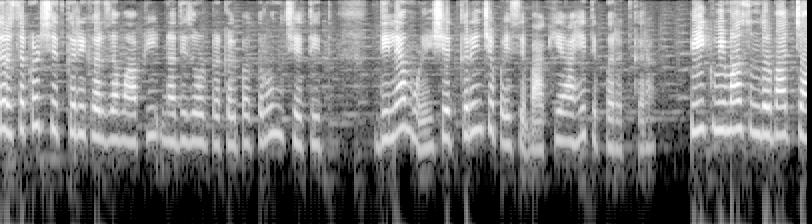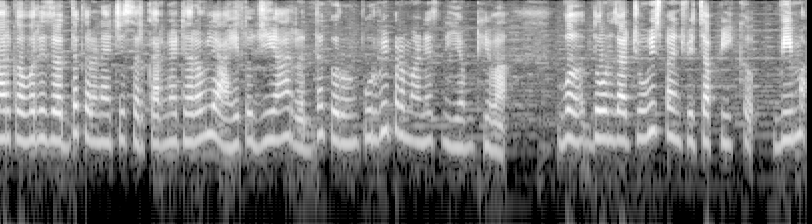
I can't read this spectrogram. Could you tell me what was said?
सरसकट शेतकरी कर्जमाफी नदीजोड प्रकल्प करून शेतीत दिल्यामुळे शेतकऱ्यांचे पैसे बाकी आहे ते परत करा. पीक विमा संदर्भात चार कव्हरेज रद्द करण्याचे सरकारने ठरवले आहे. तो जी आर रद्द करून पूर्वीप्रमाणेच नियम ठेवा व दोन हजार चोवीस पंचवीसचा पीक विमा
